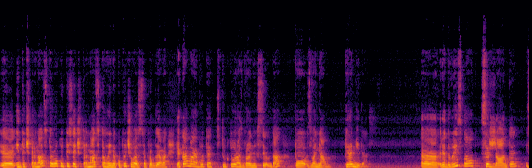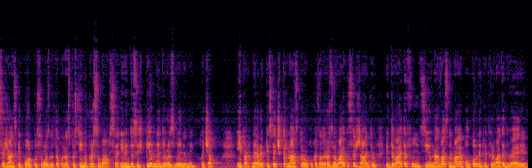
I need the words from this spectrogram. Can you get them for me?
е, і до 14-го року, після 14-го і накопичувалася проблема, яка має бути структура збройних сил да? по званням, піраміда. Е, рядовий склад, сержанти і сержантський корпус розвиток у нас постійно просувався, і він до сих пір недорозвинений. Хоча б і партнери після 14 року казали: розвивайте сержантів, віддавайте функції. У нас у вас немає полковник відкривати двері.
